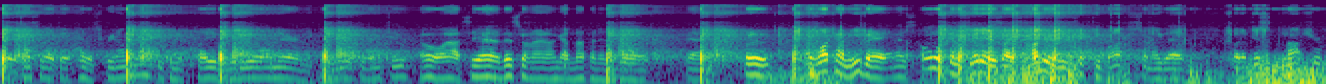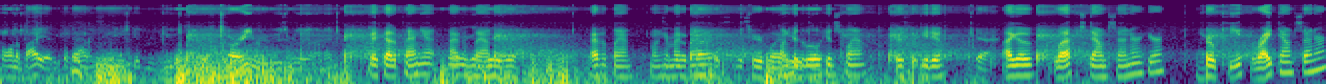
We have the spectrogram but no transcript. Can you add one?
It's also like it has a screen on there. You can play the video on there and like video if you want to. Oh wow, see yeah, this one I don't got nothing into it. Yeah. But it, I was watching on eBay and I was almost gonna get it. It was like 160 bucks, or something like that. But I'm just not sure if I want to buy it because I haven't seen any good reviews or any reviews really on it. You guys got a plan yet? I have a What are we gonna plan. I have a plan. Want to hear my You have a plan? plan? What's, what's your plan? Want to hear the little kid's plan? Here's what you do. Yeah. I go left down center here. Throw Keith right down center.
